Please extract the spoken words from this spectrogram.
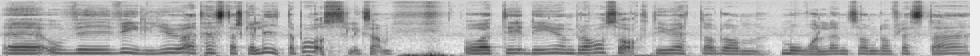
Eh, och vi vill ju att hästar ska lita på oss. Liksom. Och att det, det är ju en bra sak. Det är ju ett av de målen som de flesta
